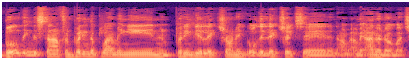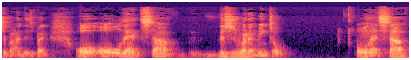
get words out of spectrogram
building the stuff and putting the plumbing in and putting the electronic or the electrics in. And I mean, I don't know much about this, but all, all that stuff, this is what I've been told. All that stuff,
